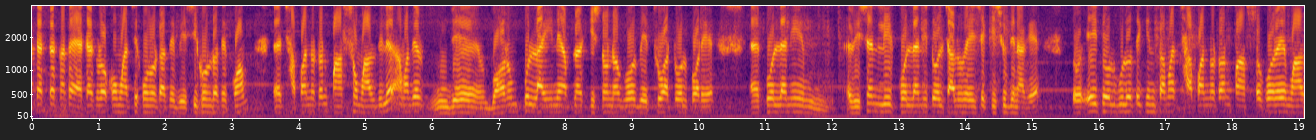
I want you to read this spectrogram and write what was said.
এক একটা কাঁটা এক এক রকম আছে, কোনোটাতে বেশি, কোনোটাতে কম। ছাপান্ন টন পাঁচশো মাল দিলে আমাদের যে বহরমপুর লাইনে আপনার কৃষ্ণনগর, বেথুয়া টোল পরে কল্যাণী রিসেন্টলি কল্যাণী টোল চালু হয়েছে কিছুদিন আগে। তো এই টোলগুলোতে কিন্তু আমার ছাপান্ন টন পাঁচশো করে মাল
